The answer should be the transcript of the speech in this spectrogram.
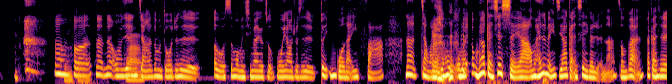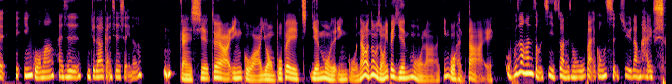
嗯，好了，那那我们今天讲了这么多，就是俄罗斯莫名其妙一个主播要就是对英国来一发。那讲完之后，我们我们要感谢谁啊？我们还是每一集要感谢一个人啊？怎么办？要感谢英英国吗？还是你觉得要感谢谁呢？感谢，对啊，英国啊，永不被淹没的英国，哪有那么容易被淹没啦？英国很大哎、欸，我不知道他是怎么计算的，什么五百公尺巨浪海啸，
